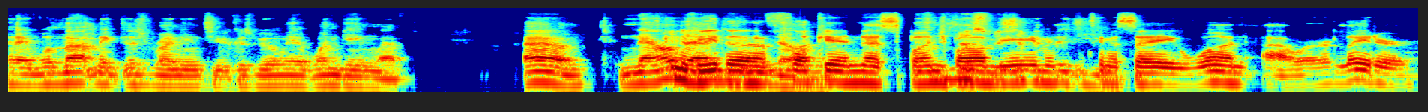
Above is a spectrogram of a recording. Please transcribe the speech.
and I will not make this run into because we only have one game left. Um, now It's gonna that be the you know- fucking uh, SpongeBob game, and It's gonna say one hour later.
